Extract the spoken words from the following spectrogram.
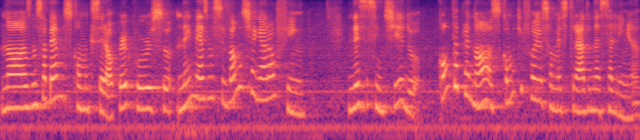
Nós não sabemos como que será o percurso, nem mesmo se vamos chegar ao fim. Nesse sentido, conta para nós como que foi o seu mestrado nessa linha.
